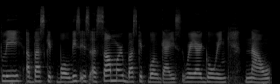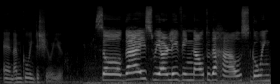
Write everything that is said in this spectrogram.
play a basketball. This is a summer basketball guys. We are going now and I'm going to show you. So guys, we are leaving now to the house, going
